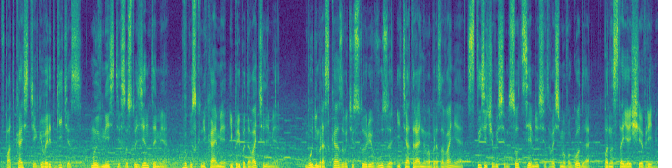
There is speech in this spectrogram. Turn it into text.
В подкасте «Говорит ГИТИС» мы вместе со студентами, выпускниками и преподавателями будем рассказывать историю вуза и театрального образования с 1878 года по настоящее время.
